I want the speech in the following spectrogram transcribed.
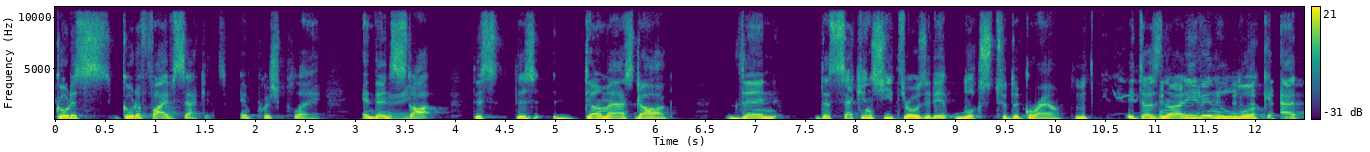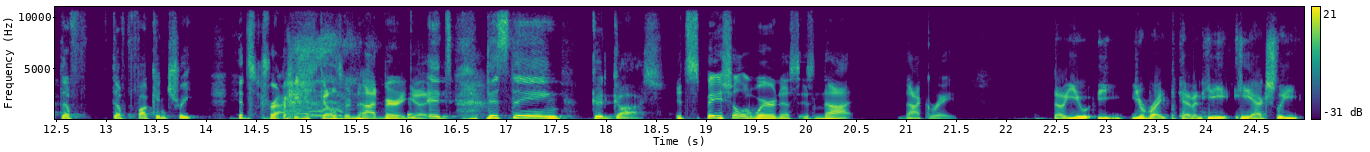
go to go to five seconds and push play, and then stop. This this dumbass dog. Then the second she throws it, it looks to the ground. it does not even look at the the fucking treat. its tracking skills are not very good. It's this thing. Good gosh. its spatial awareness is not not great. No, you you're right, Kevin. He he actually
